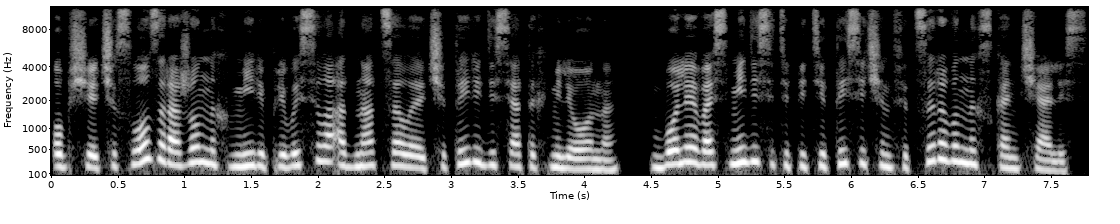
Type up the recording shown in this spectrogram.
общее число зараженных в мире превысило 1,4 миллиона. Более 85 тысяч инфицированных скончались.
